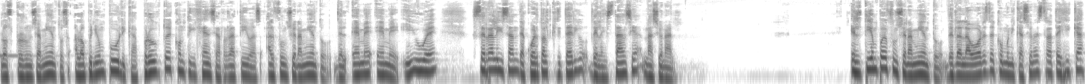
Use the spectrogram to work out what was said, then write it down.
Los pronunciamientos a la opinión pública producto de contingencias relativas al funcionamiento del MMIV se realizan de acuerdo al criterio de la instancia nacional. El tiempo de funcionamiento de las labores de comunicación estratégica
